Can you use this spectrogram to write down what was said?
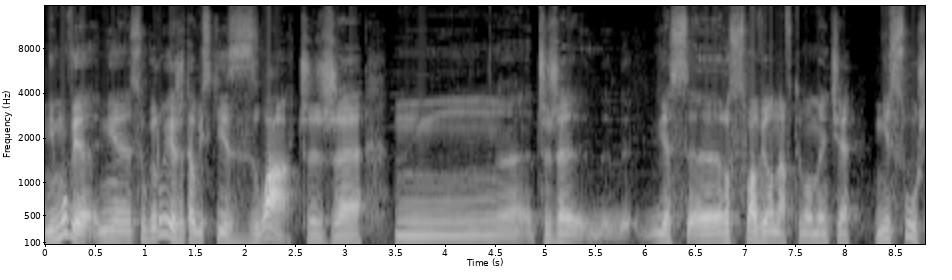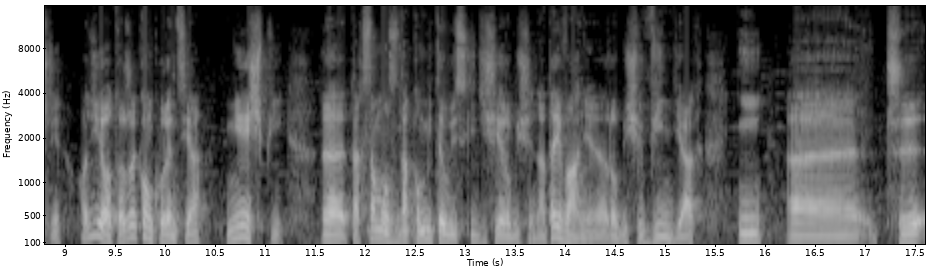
Nie mówię, nie sugeruję, że ta whisky jest zła, czy że, mm, czy że jest e, rozsławiona w tym momencie niesłusznie. Chodzi o to, że konkurencja nie śpi. E, Tak samo znakomite whisky dzisiaj robi się na Tajwanie, robi się w Indiach i e, czy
